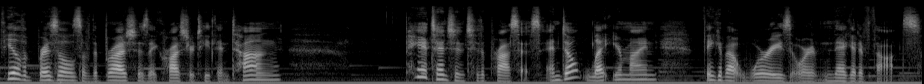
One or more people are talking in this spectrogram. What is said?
Feel the bristles of the brush as they cross your teeth and tongue. Pay attention to the process and don't let your mind think about worries or negative thoughts.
